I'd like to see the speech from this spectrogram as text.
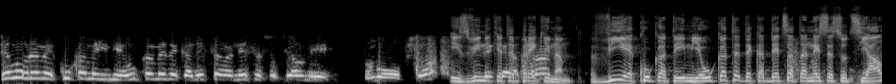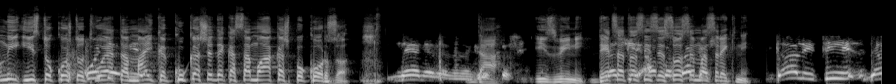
цело време кукаме и мјаукаме дека децата не се социјални воопшто. Извини, дека те прекинам. Вие кукате и мјаукате дека децата не се социјални, исто кој што твојата мајка кукаше дека само акаш по корзо. Не, не, не, не, не Да, извини. Децата Значи, си се сосема срекни. Дали ти да,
